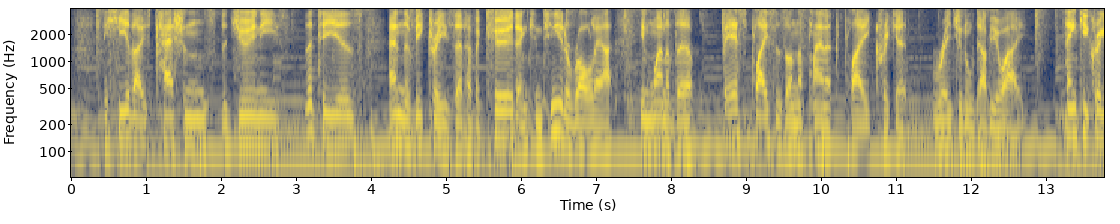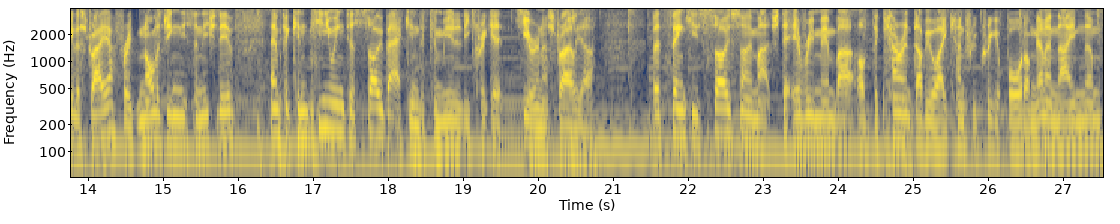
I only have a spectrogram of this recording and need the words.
To hear those passions, the journeys, the tears, and the victories that have occurred and continue to roll out in one of the best places on the planet to play cricket regional WA. Thank you, Cricket Australia, for acknowledging this initiative and for continuing to sow back into community cricket here in Australia. But thank you so, so much to every member of the current WA Country Cricket Board. I'm going to name them.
